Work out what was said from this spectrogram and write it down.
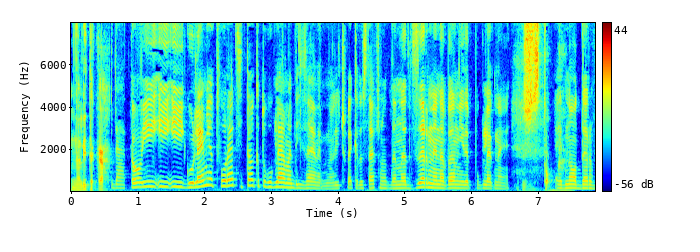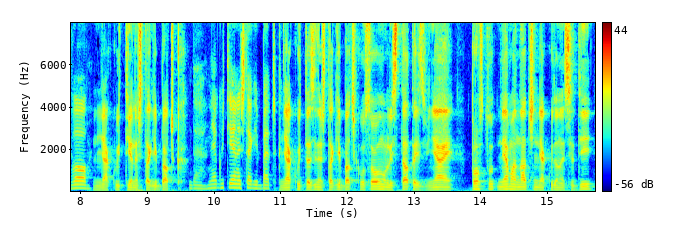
Нали така? Да, то и, и, и големия творец, и той като го гледаме дизайнер, нали? Човек е достатъчно да надзърне навън и да погледне Жесток. едно дърво. Някой тия неща ги бачка. Да, някой тия неща ги бачка. Някой тези неща ги бачка, особено листата, извиняй. Просто няма начин някой да не седи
